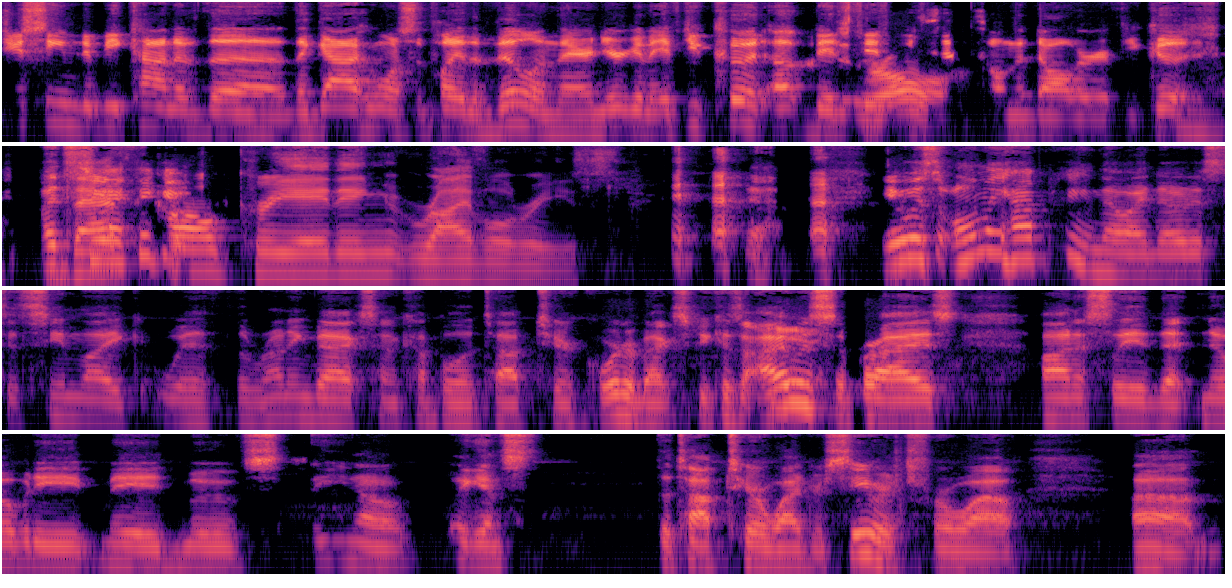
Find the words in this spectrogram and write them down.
You seem to be kind of the the guy who wants to play the villain there, and you're gonna if you could upbid fifty roll. cents on the dollar if you could. But that's see, I think called it, creating rivalries. yeah. It was only happening though. I noticed it seemed like with the running backs and a couple of top tier quarterbacks because I was surprised, honestly, that nobody made moves. You know, against the top tier wide receivers for a while. Um,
